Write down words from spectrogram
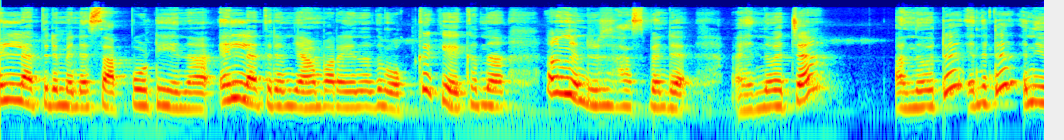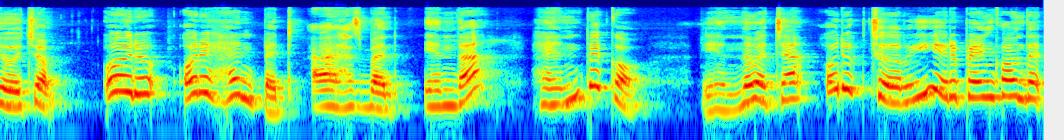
എല്ലാത്തിനും എന്നെ സപ്പോർട്ട് ചെയ്യുന്ന എല്ലാത്തിനും ഞാൻ പറയുന്നതും ഒക്കെ കേൾക്കുന്ന അങ്ങനെ ഒരു ഹസ്ബൻഡ് എന്ന് വെച്ചാൽ എന്നിട്ട് എന്നിട്ട് എന്ന് ചോദിച്ചോ? ഒരു ഒരു ഹെൻ പെറ്റ് ഹസ്ബൻഡ് എന്താ? ഹെൻ പെക്കോ എന്ന് വെച്ചാൽ ഒരു ചെറിയൊരു പെൺകോന്തൻ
